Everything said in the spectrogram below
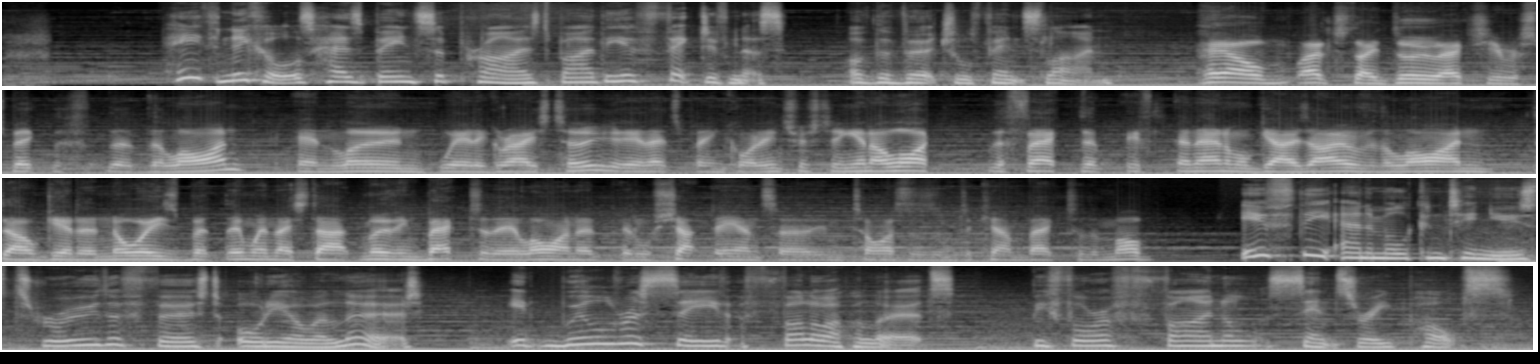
Heath Nickolls has been surprised by the effectiveness of the virtual fence line. How much they do actually respect the, the, the line and learn where to graze to, yeah, that's been quite interesting. And I like the fact that if an animal goes over the line, they'll get a noise, but then when they start moving back to their line, it, it'll shut down so it entices them to come back to the mob. If the animal continues through the first audio alert, it will receive follow up alerts before a final sensory pulse.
